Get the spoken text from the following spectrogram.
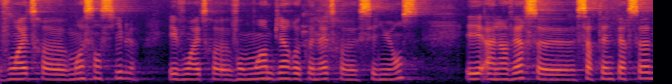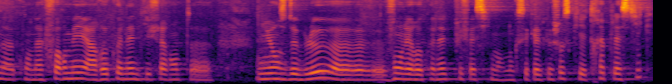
vont être moins sensibles et vont, être, vont moins bien reconnaître ces nuances. Et à l'inverse, certaines personnes qu'on a formées à reconnaître différentes nuances de bleu vont les reconnaître plus facilement. Donc c'est quelque chose qui est très plastique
